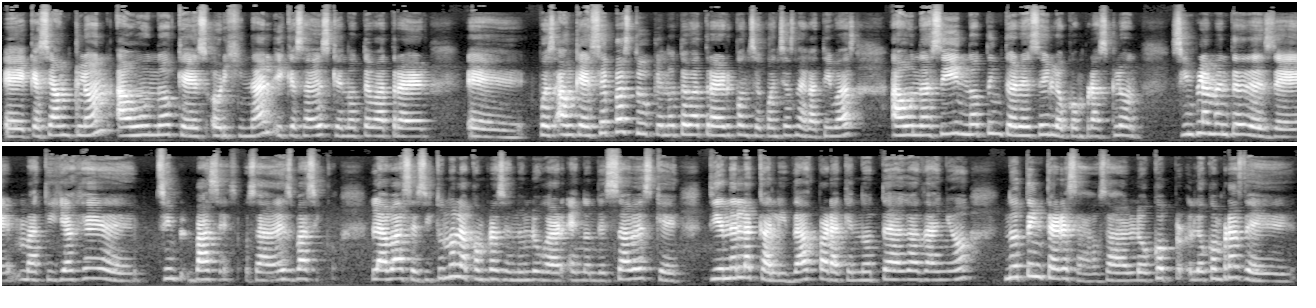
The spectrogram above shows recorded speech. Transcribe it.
eh, que sean clon a uno que es original y que sabes que no te va a traer eh, pues aunque sepas tú que no te va a traer consecuencias negativas, aún así no te interesa y lo compras clon. Simplemente desde maquillaje, bases, o sea, es básico. La base, si tú no la compras en un lugar en donde sabes que tiene la calidad para que no te haga daño, no te interesa, o sea, lo, lo compras de,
